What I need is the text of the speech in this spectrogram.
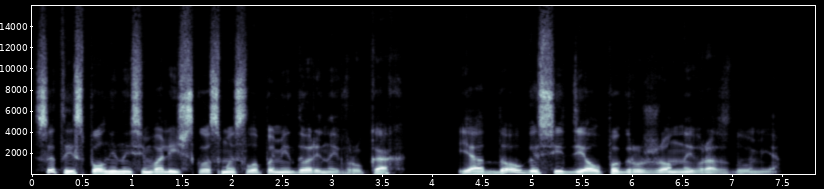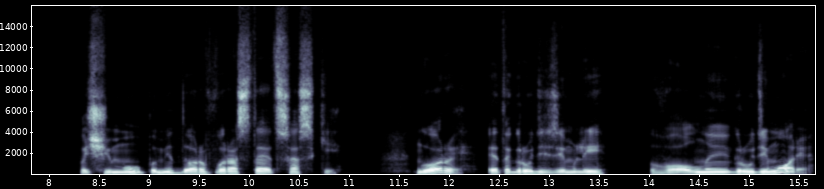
С этой исполненной символического смысла помидориной в руках я долго сидел погруженный в раздумья. Почему у помидоров вырастают соски? Горы — это груди земли, волны — груди моря.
